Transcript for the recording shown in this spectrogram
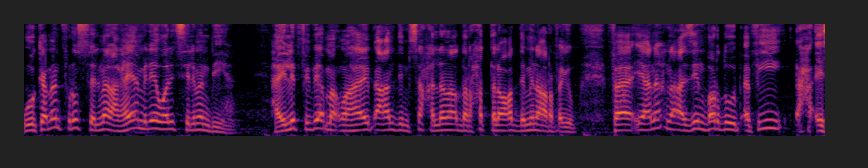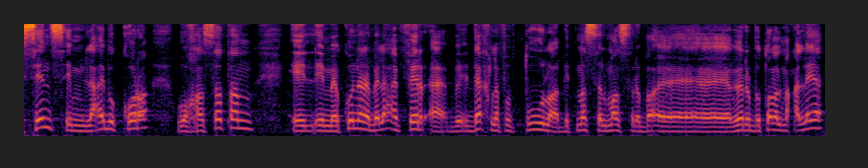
وكمان في نص الملعب هيعمل إيه وليد سليمان بيها؟ هيلف بيها وهيبقى عندي مساحة اللي أنا أقدر حتى لو عدى منها أعرف أجيبه. فيعني إحنا عايزين برضو يبقى في السنس من لعيب الكره وخاصة لما يكون أنا بلاعب فرقة داخلة في بطولة بتمثل مصر آه، غير البطولة المحلية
